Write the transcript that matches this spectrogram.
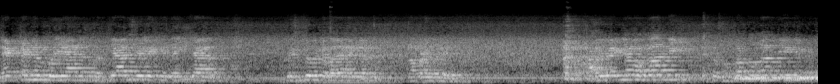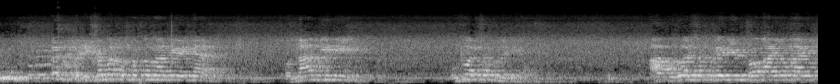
നേട്ടങ്ങൾ കൊയ്യാനും പ്രത്യാശയിലേക്ക് നയിക്കാനും ക്രിസ്തുവിന്റെ വചനങ്ങൾ നമ്മുടെ മുന്നിൽ അത് കഴിഞ്ഞാൽ ഒന്നാം തീയതി മുപ്പത്തൊന്നാം തീയതി ഡിസംബർ മുപ്പത്തൊന്നാം തീയതി കഴിഞ്ഞാൽ ഒന്നാം തീയതി പുതുവർഷ പുലരിയാണ് ആ പുതുവർഷ പുലരിയും സ്വാഭാവികമായും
